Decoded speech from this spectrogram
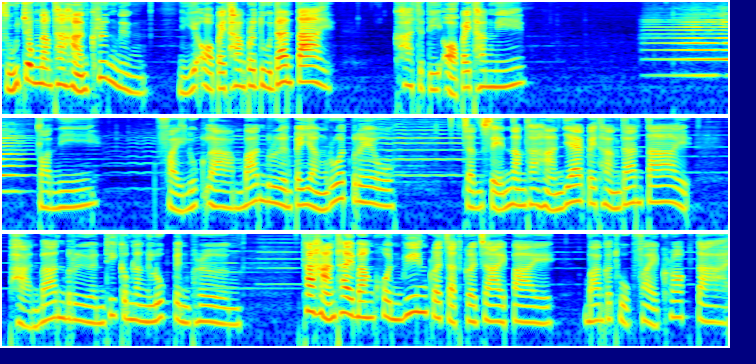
สูจงนำทหารครึ่งหนึ่ง หนีออกไปทางประตูด้านใต้ ข้าจะตีออกไปทางนี้ ตอนนี้ ไฟลุกลามบ้านเรือนไปอย่างรวดเร็ว จันเสนนำทหารแยกไปทางด้านใต้ ผ่านบ้านเรือนที่กำลังลุกเป็นเพลิง ทหารไทยบางคนวิ่งกระจัดกระจายไป บางก็ถูกไฟคลอกตาย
